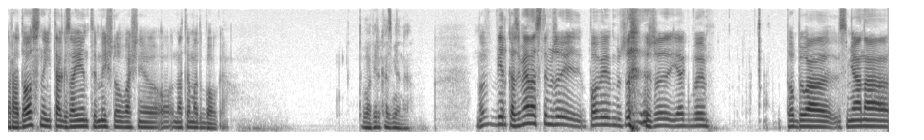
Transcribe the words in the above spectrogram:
radosny i tak zajęty myślą właśnie o, na temat Boga. To była wielka zmiana. No, wielka zmiana z tym, że powiem, że, że jakby to była zmiana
